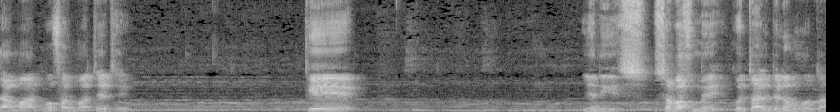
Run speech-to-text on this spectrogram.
داماد وہ فرماتے تھے کہ یعنی سبق میں کوئی طالب علم ہوتا،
